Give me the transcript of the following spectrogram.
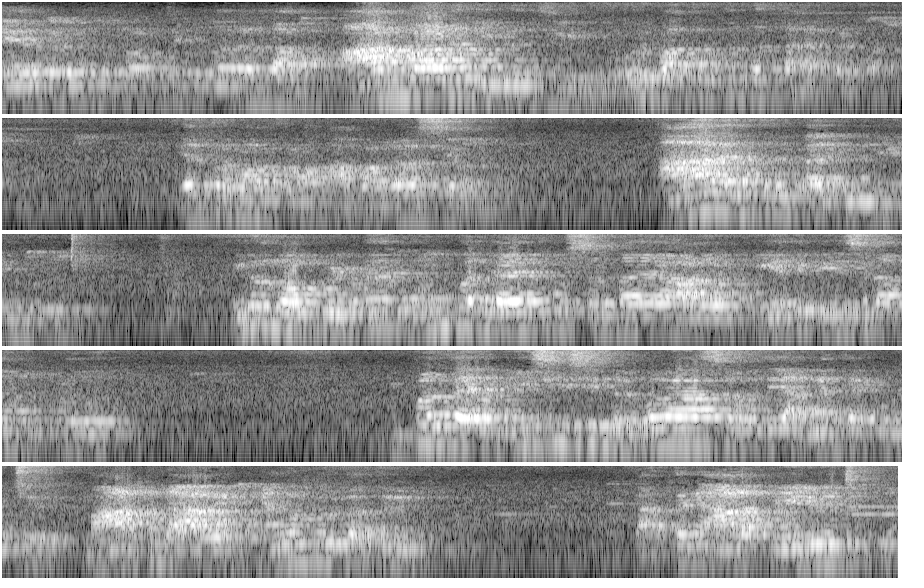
നേതൃത്വത്തിൽ പ്രവർത്തിക്കുന്നവരെല്ലാം ആർഭാട് ജീവിതം ചെയ്യുന്നത് ഒരു പത്രത്തിന്റെ തലപ്പെട്ട എത്രമാത്രം അവകാശമാണ്. ആരെത്ര കാര്യങ്ങൾ ചെയ്യുന്നത്? നിങ്ങൾ നോക്കൂ ഇവിടെ മുൻ പഞ്ചായത്ത് പ്രസിഡന്റായ ആൾ ഏത് കേസിലാണ് വിട്ടിട്ടുള്ളത് ഇപ്പോഴത്തെ ബി സി സി നിർവഹണ സമിതി അംഗത്തെ കുറിച്ച് നാട്ടിലാകെ ഞങ്ങൾക്കൊരു കത്ത് കിട്ടി കത്തിന് ആളെ പേര് വെച്ചിട്ടില്ല.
